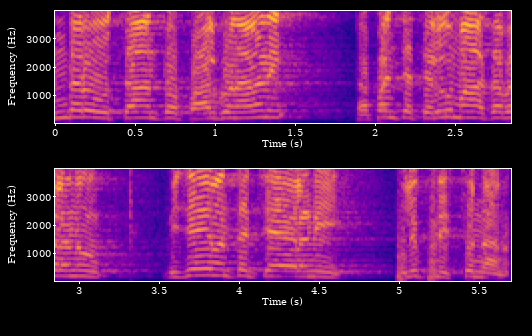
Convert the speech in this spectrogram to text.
అందరూ ఉత్సాహంతో పాల్గొనాలని ప్రపంచ తెలుగు మహాసభలను విజయవంతం చేయాలని పిలుపునిస్తున్నాను.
